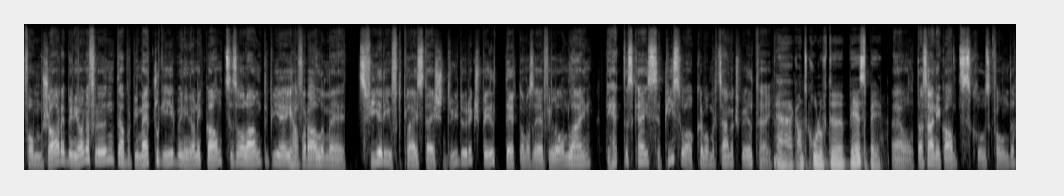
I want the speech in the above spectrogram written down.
vom Genre bin ich auch ein Freund, aber bei Metal Gear bin ich noch nicht ganz so lange dabei. Ich habe vor allem äh, das 4 auf der Playstation 3 durchgespielt, dort auch noch sehr viel online wie hat das geheißen? Peace Walker, wo wir zusammen gespielt haben. Ja, ganz cool auf der PSP. Ja, das habe ich ganz cool gefunden.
